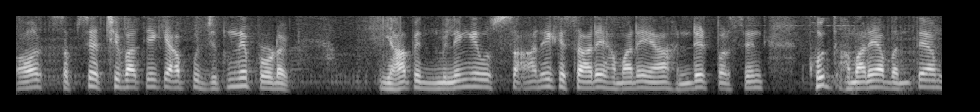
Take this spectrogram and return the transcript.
और सबसे अच्छी बात यह कि आपको जितने प्रोडक्ट यहाँ पे मिलेंगे, वो सारे के सारे हमारे यहाँ 100 परसेंट खुद हमारे यहाँ बनते हैं। हम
